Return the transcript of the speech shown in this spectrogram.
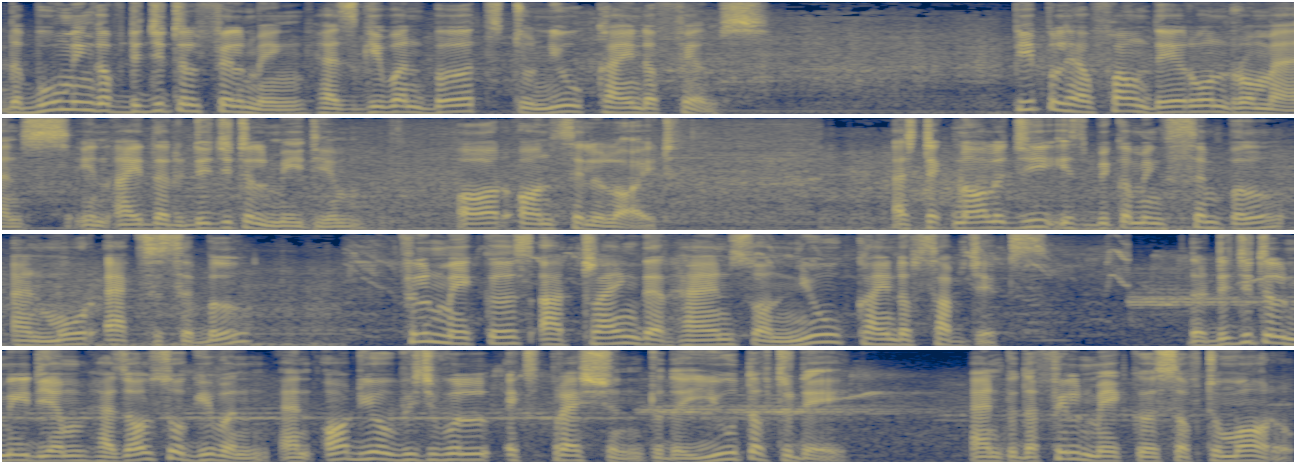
the booming of digital filming has given birth to new kind of films. People have found their own romance in either digital medium or on celluloid. As technology is becoming simple and more accessible filmmakers are trying their hands on new kind of subjects the digital medium has also given an audio-visual expression to the youth of today and to the filmmakers of tomorrow.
